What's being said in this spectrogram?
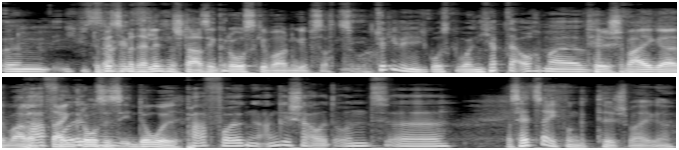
Ähm, ich Du bist mit der Lindenstraße groß geworden, gib's doch zu. Natürlich bin ich groß geworden. Ich habe da auch mal ein Till Schweiger war doch dein Folgen- großes Idol. paar Folgen angeschaut und äh, Was hältst du eigentlich von Till Schweiger?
